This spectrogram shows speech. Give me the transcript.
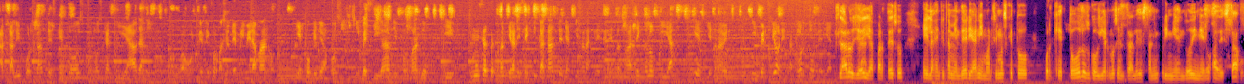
acá lo importante es que todos conozcan y abran por favor. Es información de primera mano, tiempo que llevamos investigando, informando, y muchas personas que eran escépticas antes ya empiezan a creer en esta nueva tecnología y empiezan a ver inversiones a corto, mediano. Claro, Jay, y aparte de eso, eh, la gente también debería animarse más que todo porque todos los gobiernos centrales están imprimiendo dinero a destajo.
